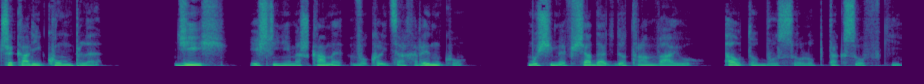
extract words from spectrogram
czekali kumple. Dziś, jeśli nie mieszkamy w okolicach rynku, musimy wsiadać do tramwaju, autobusu lub taksówki.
